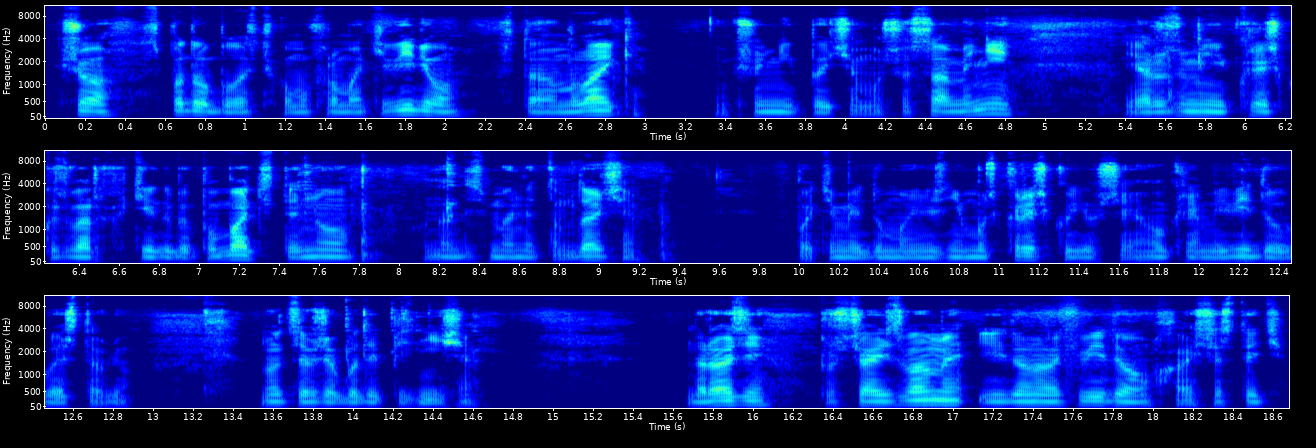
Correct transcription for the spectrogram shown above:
якщо сподобалось в такому форматі відео, ставимо лайки. Якщо ні, пишемо, що саме ні. Я розумію, кришку зверху хотіли би побачити, але вона десь в мене там далі. Потім, я думаю, зніму з кришкою, ще окреме відео виставлю. Ну це вже буде пізніше. Наразі прощаюсь з вами і до нових відео. Хай щастить.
